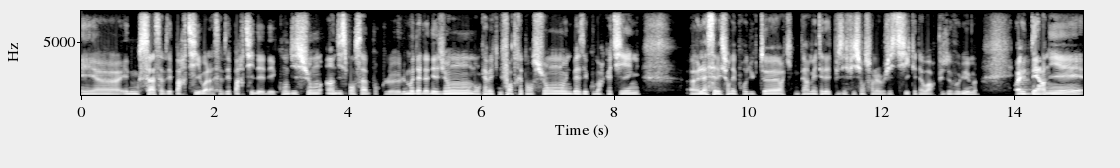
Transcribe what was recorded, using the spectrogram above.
Euh, et, donc ça, ça faisait partie, voilà, ça faisait partie des, conditions indispensables pour que le, modèle d'adhésion, donc avec une forte rétention, une baisse des coûts marketing, euh, la sélection des producteurs qui nous permettait d'être plus efficients sur la logistique et d'avoir plus de volume. le dernier,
